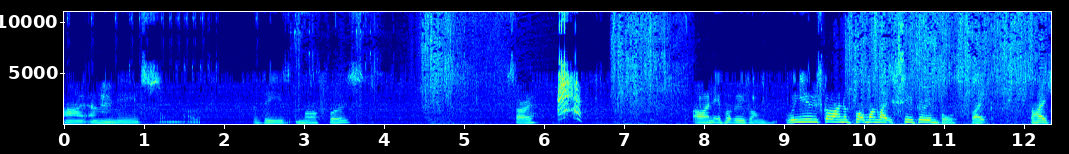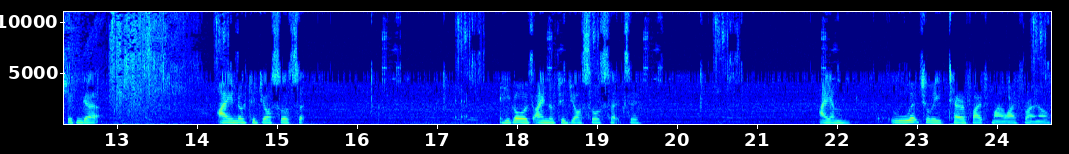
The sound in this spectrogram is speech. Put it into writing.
I am hmm. need some of these mofos. Sorry. Oh, I need to put these on. Will you just go around and put them on like super impulse, like the highest you can get? I noted you're so He goes, I noted you're so sexy. I am literally terrified for my life right now.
